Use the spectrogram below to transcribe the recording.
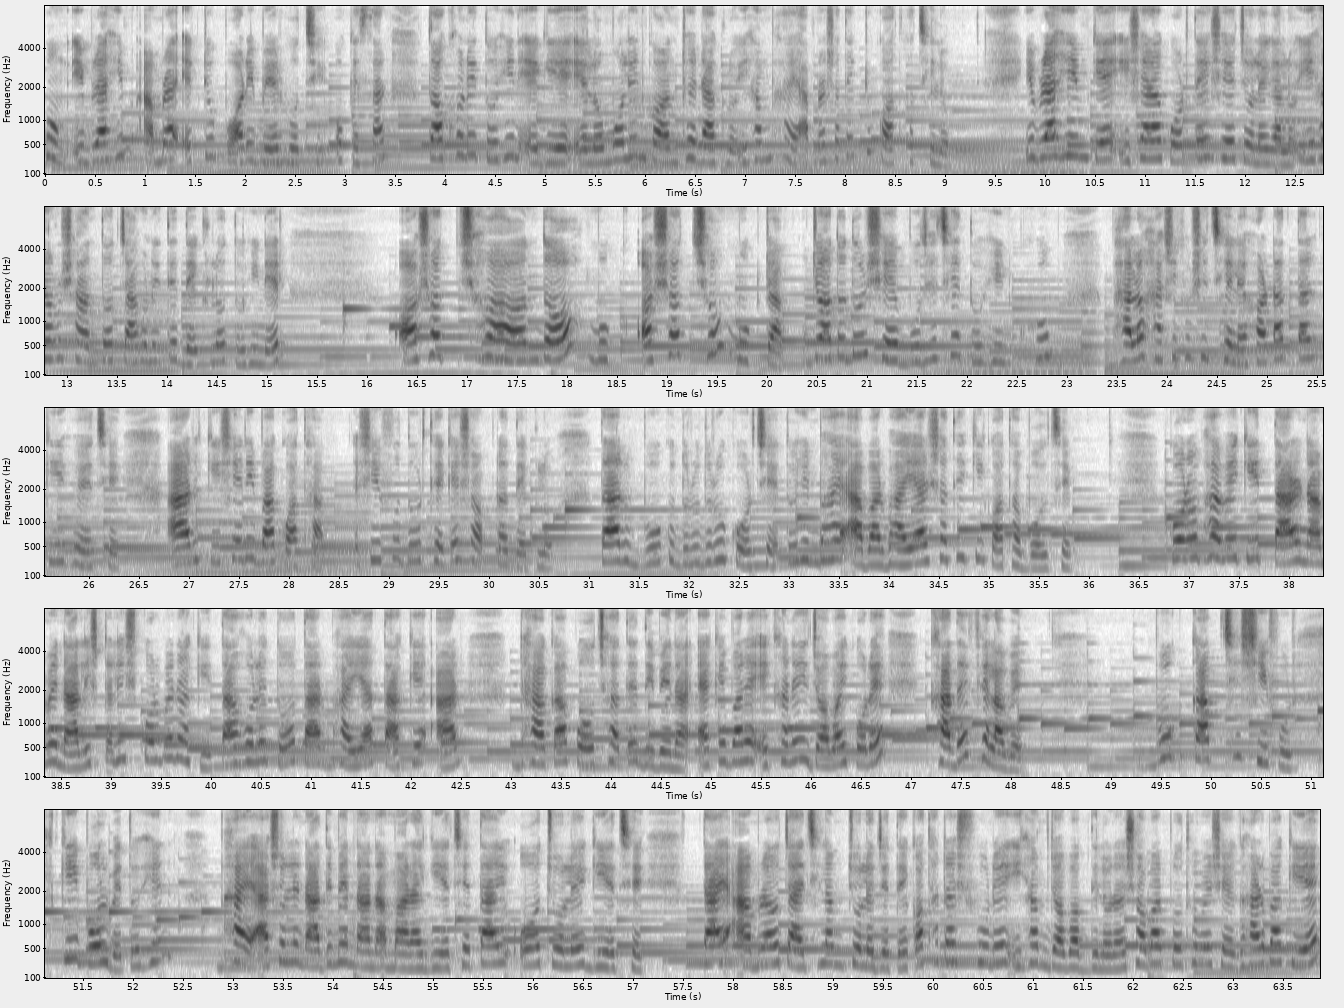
হুম, ইব্রাহিম, আমরা একটু পরে বের হচ্ছি। Okay, sir. তখনই তুহিন এগিয়ে এলো, মলিন কণ্ঠে ডাকলো, ইহাম ভাই, আপনার সাথে একটু কথা ছিল। ইব্রাহিমকে ইশারা করতেই সে চলে গেল। ইহাম শান্ত চাহনিতে দেখল তুহিনের অস্বচ্ছন্দ মুখ, অস্বচ্ছ মুখটা। যতদূর সে বুঝেছে, তুহিন খুব ভালো হাসি খুশি ছেলে। হঠাৎ তার কি হয়েছে? আর কিসেরই বা কথা? শিফু দূর থেকে সবটা দেখল। তার বুক দুরু দুরু করছে। তুহিন ভাই, আবার ভাইয়ার সাথে কি কথা বলছে? কোনোভাবে কি তার নামে নালিশ টালিশ করবে নাকি? তাহলে তো তার ভাইয়া তাকে আর ঢাকা পৌঁছাতে দিবে না। একেবারে এখানেই জবাই করে খাদে ফেলাবে। বুক কাঁপছে শিফুর। কি বলবে তুহিন? ভাই, আসলে নাদিমের নানা মারা গিয়েছে, তাই ও চলে গিয়েছে। তাই আমরাও চাইছিলাম চলে যেতে। কথাটা শুনে ইহাম জবাব দিল না। সবার প্রথমে সে ঘাড় বাঁকিয়ে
